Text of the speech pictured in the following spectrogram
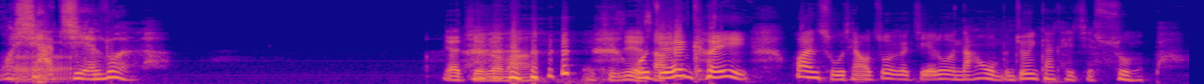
我下结论了，呃、要结论吗？其实也我觉得可以换薯条做一个结论，然后我们就应该可以结束了吧？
